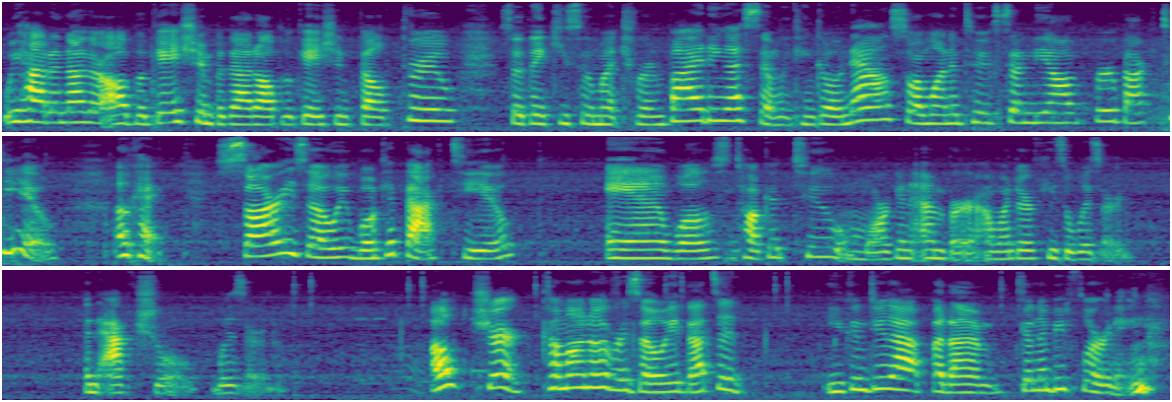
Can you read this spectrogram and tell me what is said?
we had another obligation, but that obligation fell through. So thank you so much for inviting us and we can go now. So I wanted to extend the offer back to you. Okay, sorry Zoe, we'll get back to you and we'll talk it to Morgan Ember. I wonder if he's a wizard. An actual wizard. Oh, sure. Come on over, Zoe. That's it. You can do that, but I'm gonna be flirting.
